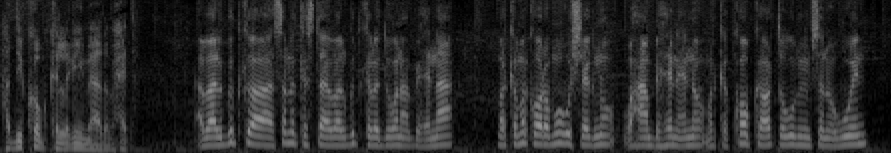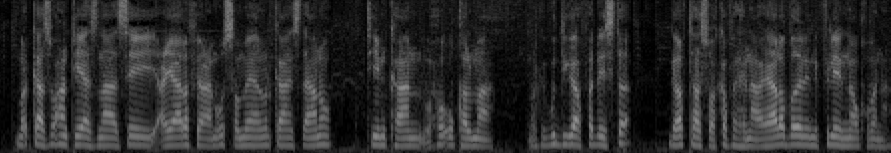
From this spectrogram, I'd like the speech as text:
haddii koobka laga yimaado maxay tahay abaalgudka sanad kasta abaalgud kala duwan aan bixinaa. Marka marka hore ma u sheegno waxaan bixinayno. Marka koobka horta ugu muhiimsan ugu weyn. Markaas waxaan qiyaasnaa say cayaaro fiican u sameeyaan markaan isdhahno tiimkan wuxuu u qalmaa. Marka guddigaa fadhiista galabtaas waa ka farxinaa. Waxyaalo badan in filayna u qabanaa.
